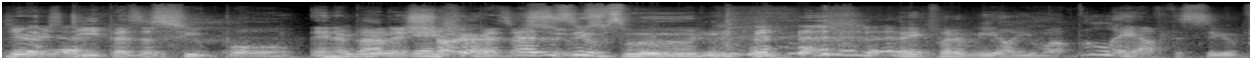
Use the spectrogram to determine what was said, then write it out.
You're as deep as a soup bowl and And about as yeah, sharp as a soup, spoon. Make fun of me all you want, but lay off the soup.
